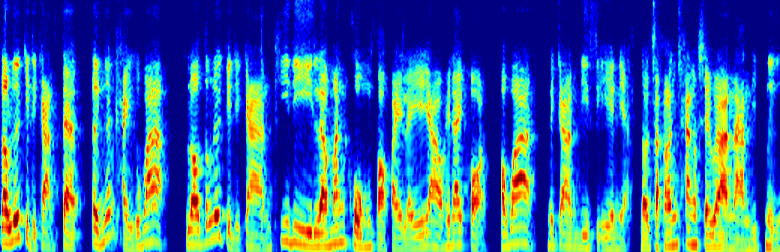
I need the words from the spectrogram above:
เราเลือกกิจการ แต่แต่เงื่อนไขคือว่าเราต้องเลือกกิจการที่ดีและมั่นคงต่อไประยะยาวให้ได้ก่อน เพราะว่าในการ DCA เนี่ยเราจะค่อนข้างใช้เวลานานนิดนึง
